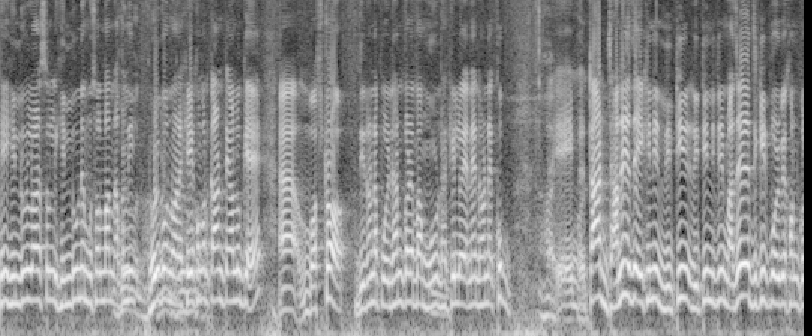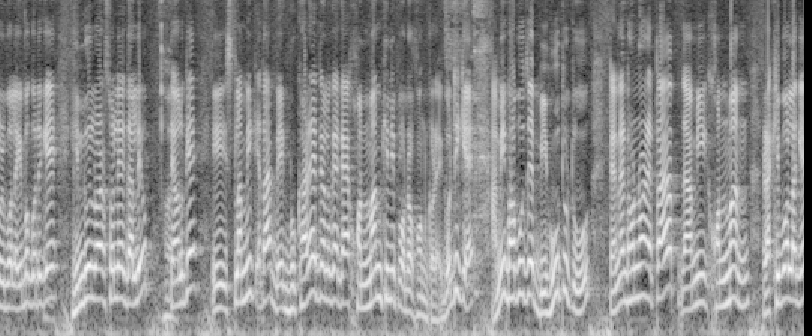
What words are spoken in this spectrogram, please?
সেই হিন্দু ল'ৰা ছোৱালী হিন্দু নে মুছলমান আপুনি ধৰিব নোৱাৰে। সেই সময়ত কাৰণ তেওঁলোকে বস্ত্ৰ যিধৰণে পৰিধান কৰে বা মূৰ ঢাকি লৈ এনেধৰণে খুব তাত জানে যে এইখিনি নীতি ৰীতি নীতিৰ মাজেৰে জিকিৰ পৰিৱেশন কৰিব লাগিব। গতিকে হিন্দু ল'ৰা ছোৱালীয়ে গালেও তেওঁলোকে এই ইছলামিক এটা বেশভূষাৰে তেওঁলোকে গাই সন্মানখিনি প্ৰদৰ্শন কৰে। গতিকে আমি ভাবোঁ যে বিহুটোতো তেনেধৰণৰ এটা আমি সন্মান ৰাখিব লাগে।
